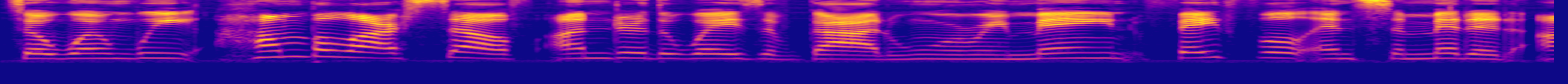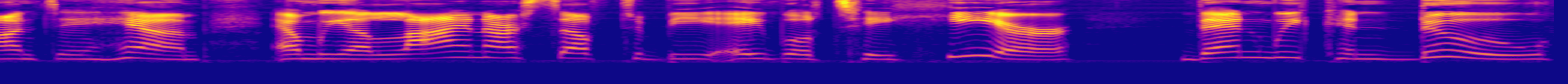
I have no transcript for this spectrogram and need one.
So when we humble ourselves under the ways of God, when we remain faithful and submitted unto Him, and we align ourselves to be able to hear then we can do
